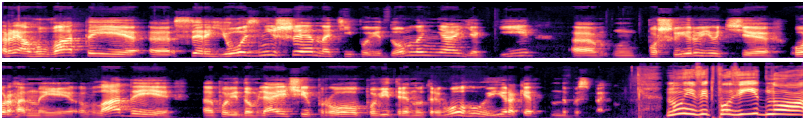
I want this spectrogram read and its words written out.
реагувати е, серйозніше на ті повідомлення, які е, поширюють е, органи влади, е, повідомляючи про повітряну тривогу і ракетну небезпеку. Ну і відповідно,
